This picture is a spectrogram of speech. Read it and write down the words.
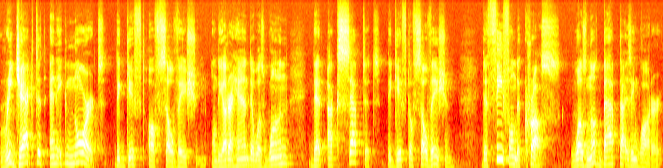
rejected and ignored the gift of salvation. On the other hand, there was one that accepted the gift of salvation. The thief on the cross was not baptized in water,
